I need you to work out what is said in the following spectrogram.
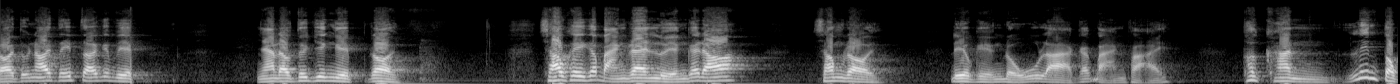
Rồi, tôi nói tiếp tới cái việc nhà đầu tư chuyên nghiệp. Rồi, sau khi các bạn rèn luyện cái đó xong rồi, điều kiện đủ là các bạn phải thực hành liên tục,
